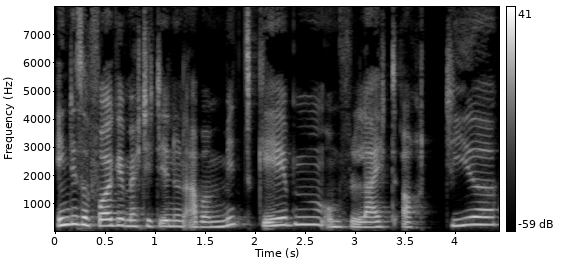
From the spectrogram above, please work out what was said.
In dieser Folge möchte ich dir nun aber mitgeben, um vielleicht auch dir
